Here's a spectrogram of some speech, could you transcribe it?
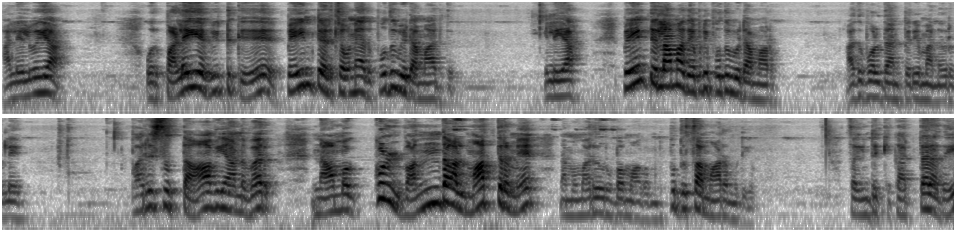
அல்லேலூயா. ஒரு பழைய வீட்டுக்கு பெயிண்ட் அடிச்ச உடனே அது புது வீடாக மாறுது. இல்லையா? பெயிண்ட் இல்லாமல் அது எப்படி புது வீடாக மாறும்? அதுபோல் தான் பெரியமானவர்களே பரிசுத்த ஆவியானவர் நமக்குள் வந்தால் மாத்திரமே நம்ம மறுரூபமாக முடியும் புதுசாக மாற முடியும். ஸோ இன்றைக்கு கர்த்தர் அதை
